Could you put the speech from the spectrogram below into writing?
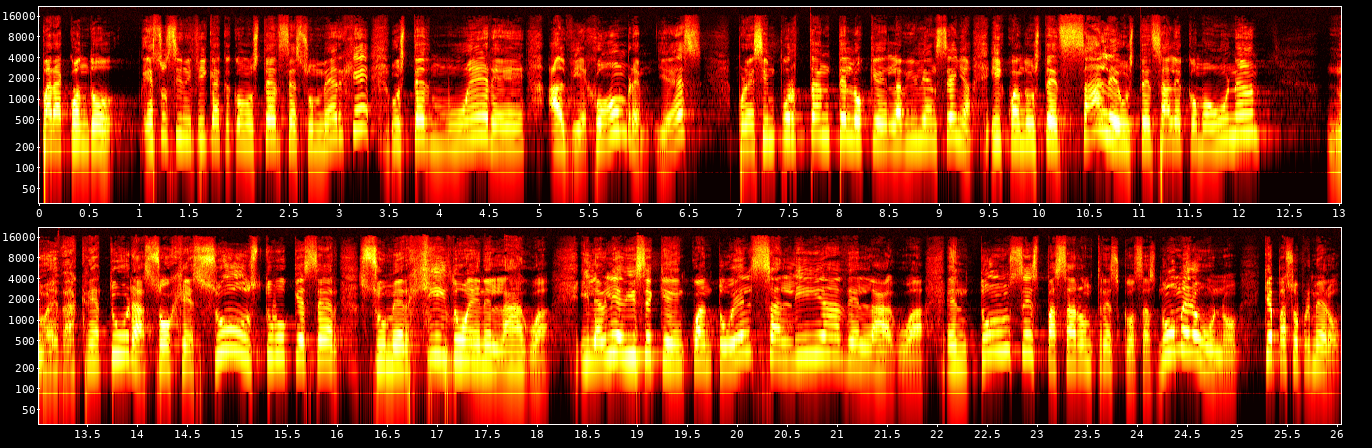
para cuando eso significa que cuando usted se sumerge, usted muere al viejo hombre. ¿Yes? Pero es importante lo que la Biblia enseña. Y cuando usted sale, usted sale como una nueva criatura. So Jesús tuvo que ser sumergido en el agua. Y la Biblia dice que en cuanto él salía del agua, entonces pasaron tres cosas. Número uno, ¿qué pasó primero?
